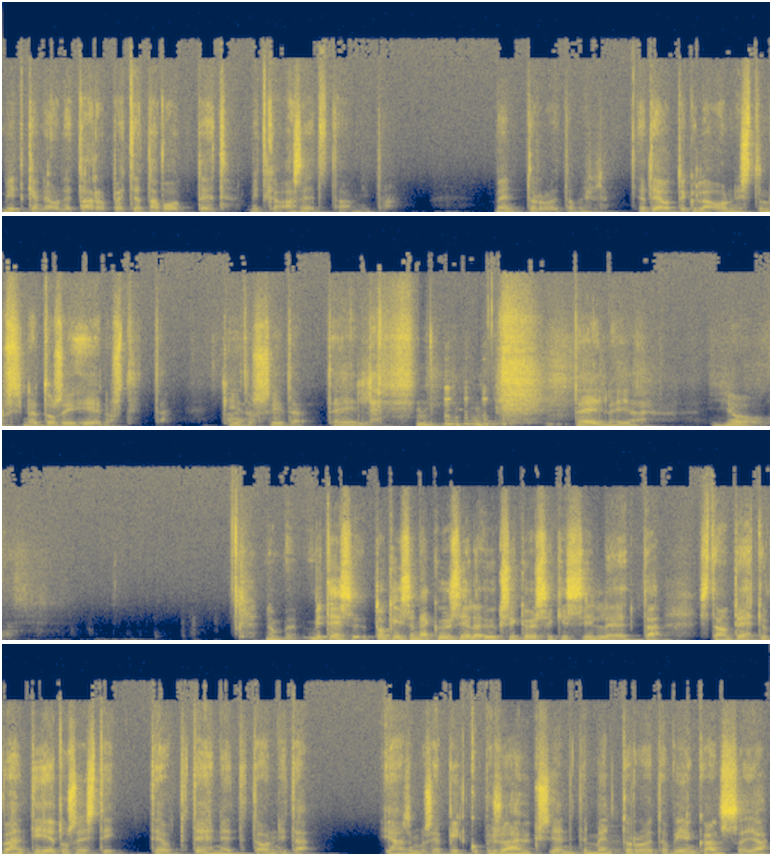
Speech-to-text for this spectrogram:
mitkä ne on ne tarpeet ja tavoitteet, mitkä asetetaan niitä mentoroitaville. Ja te olette kyllä onnistunut siinä tosi hienosti. Että kiitos siitä teille. teille ja joo. No miten toki se näkyy siellä yksiköissäkin sille, että sitä on tehty vähän tietoisesti. Te olette tehneet, että on niitä ihan semmoisia pikkupysähyksiä niiden mentoroitavien kanssa ja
